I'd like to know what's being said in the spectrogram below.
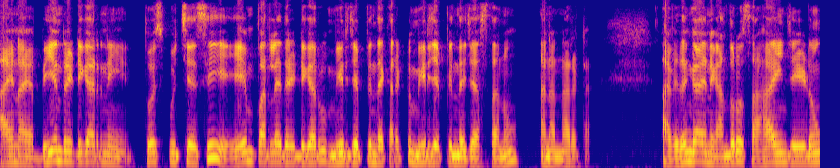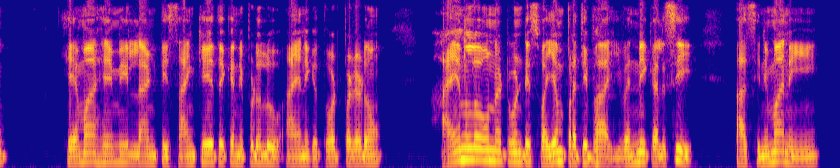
ఆయన బిఎన్ రెడ్డి గారిని తోసిపుచ్చేసి ఏం పర్లేదు రెడ్డి గారు మీరు చెప్పిందే కరెక్ట్ మీరు చెప్పిందే చేస్తాను అని అన్నారట. ఆ విధంగా ఆయనకు అందరూ సహాయం చేయడం హేమా హేమీ లాంటి సాంకేతిక నిపుణులు ఆయనకి తోడ్పడడం ఆయనలో ఉన్నటువంటి స్వయం ప్రతిభ ఇవన్నీ కలిసి ఆ సినిమాని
